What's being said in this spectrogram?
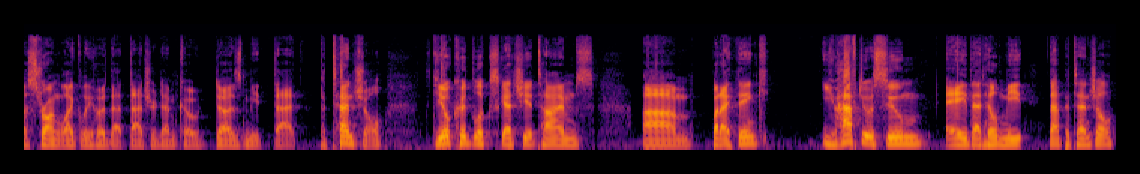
a strong likelihood that Thatcher Demko does meet that potential. The deal could look sketchy at times, um, but I think you have to assume a that he'll meet that potential,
